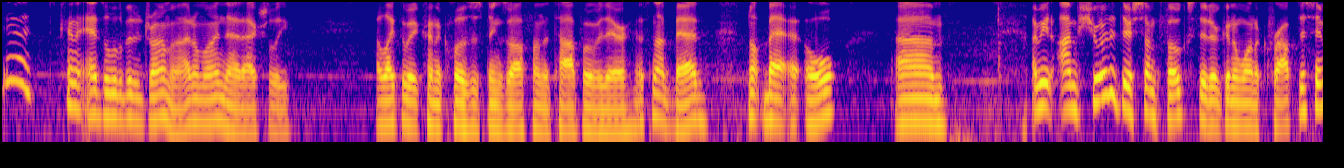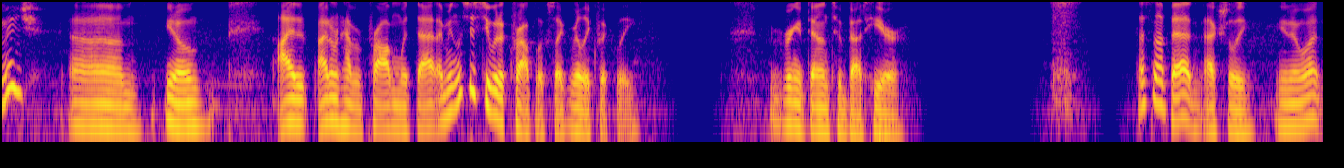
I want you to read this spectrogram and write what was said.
Yeah, it kind of adds a little bit of drama. I don't mind that, actually. I like the way it kind of closes things off on the top over there. That's not bad. Not bad at all. Um, I mean, I'm sure that there's some folks that are going to want to crop this image. Um, you know, I, I don't have a problem with that. I mean, let's just see what a crop looks like really quickly. Bring it down to about here. That's not bad, actually. You know what?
